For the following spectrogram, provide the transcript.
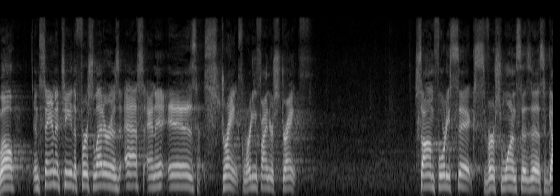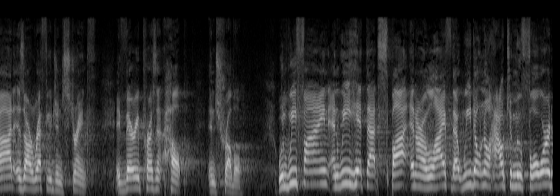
Well, insanity, the first letter is S, and it is strength. Where do you find your strength? Psalm 46, verse 1 says this God is our refuge and strength, a very present help in trouble. When we find and we hit that spot in our life that we don't know how to move forward,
